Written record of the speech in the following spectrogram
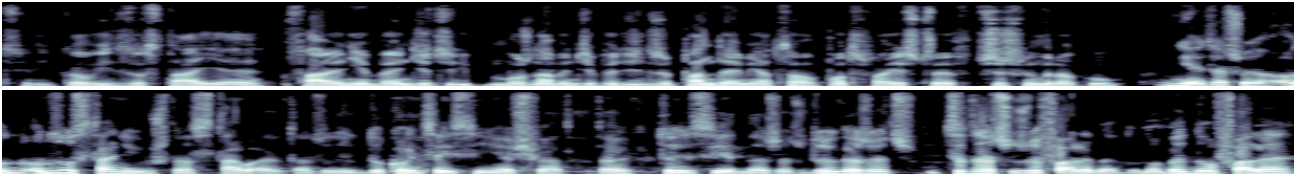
Czyli COVID zostaje, fal nie będzie, czyli można będzie powiedzieć, że pandemia co, potrwa jeszcze w przyszłym roku? Nie, znaczy on, on zostanie już na stałe, znaczy do końca istnienia świata, tak? To jest jedna rzecz. Druga rzecz, co to znaczy, że fale będą? No będą fale,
